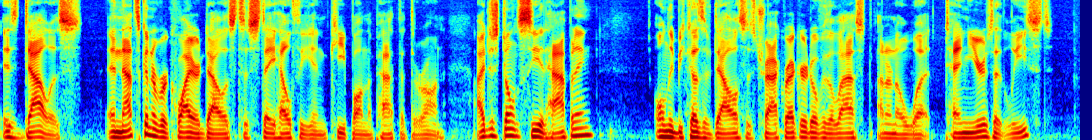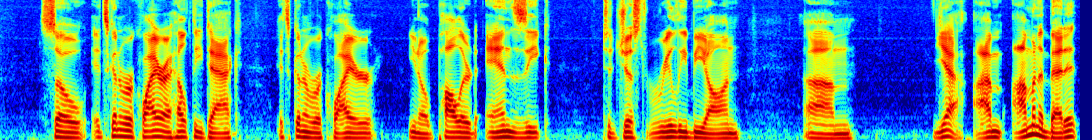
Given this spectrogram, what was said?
is Dallas, and that's going to require Dallas to stay healthy and keep on the path that they're on. I just don't see it happening, only because of Dallas's track record over the last, I don't know, what, 10 years at least. So it's going to require a healthy Dak. It's going to require, you know, Pollard and Zeke to just really be on. Um, yeah, I'm I'm gonna bet it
